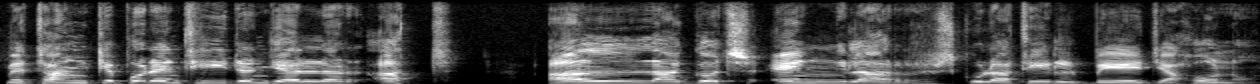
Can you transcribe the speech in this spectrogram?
Med tanke på den tiden gäller att alla Guds änglar skola tillbedja honom.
